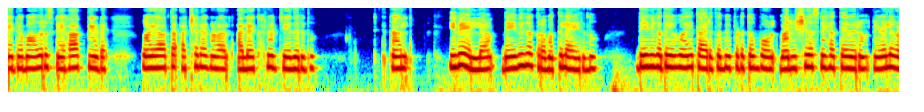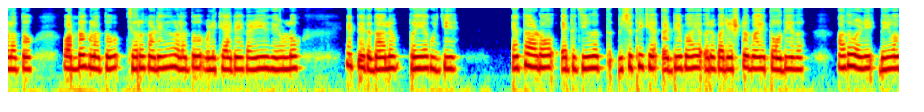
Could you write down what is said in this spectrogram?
എന്റെ മാതൃസ്നേഹാഗ്നിയുടെ മായാത്ത അക്ഷരങ്ങളാൽ ആലേഖനം ചെയ്തിരുന്നു. എന്നാൽ ഇവയെല്ലാം ദൈവിക ക്രമത്തിലായിരുന്നു. ദൈവികതയുമായി താരതമ്യപ്പെടുത്തുമ്പോൾ മനുഷ്യ സ്നേഹത്തെ വെറും നിഴലുകളെന്നോ വർണങ്ങളെന്നോ ചെറുകണികകളെന്നോ വിളിക്കാനേ കഴിയുകയുള്ളൂ. എന്നിരുന്നാലും പ്രിയ കുഞ്ഞെ എന്താണോ എന്റെ ജീവിതത്തിൽ വിശുദ്ധിക്ക് അന്യമായ ഒരു പരീക്ഷണമായി തോന്നിയത്. അതുവഴി ദൈവം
